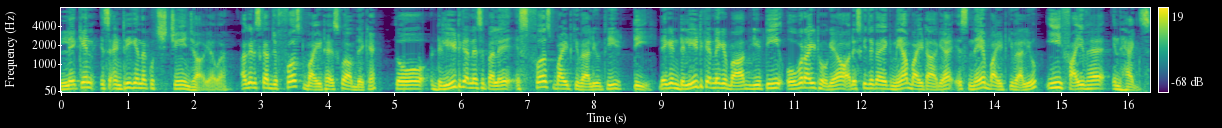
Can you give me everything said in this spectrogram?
لیکن اس انٹری کے اندر کچھ چینج آ گیا ہوا ہے۔ اگر اس کا جو فرسٹ بائٹ ہے اس کو آپ دیکھیں تو ڈیلیٹ کرنے سے پہلے اس فرسٹ بائٹ کی ویلو تھی ٹی لیکن ڈیلیٹ کرنے کے بعد یہ ٹی اوور رائٹ ہو گیا اور اس کی جگہ ایک نیا بائٹ آ گیا. اس نئے بائٹ کی ویلو ای فائیو ہے ان ہیگز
